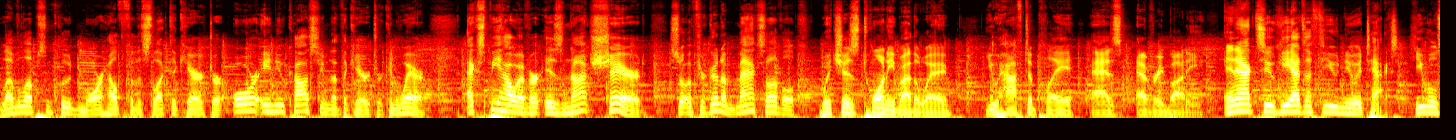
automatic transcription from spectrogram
Level ups include more health for the selected character or a new costume that the character can wear. XP, however, is not shared, so if you're gonna max level, which is 20 by the way, you have to play as everybody. In Act 2, he adds a few new attacks. He will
